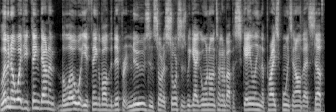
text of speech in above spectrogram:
Let me know what you think down below, what you think of all the different news and sort of sources we got going on, talking about the scaling, the price points, and all that stuff.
